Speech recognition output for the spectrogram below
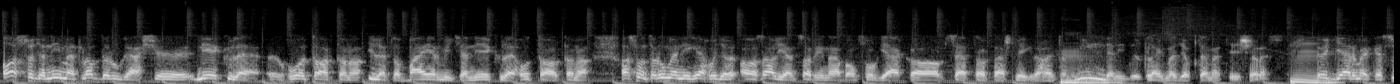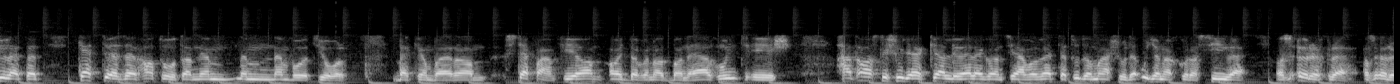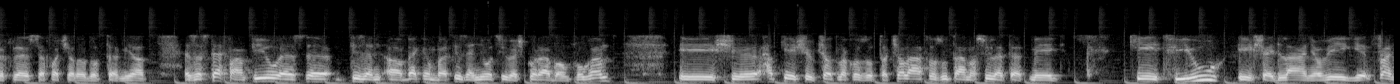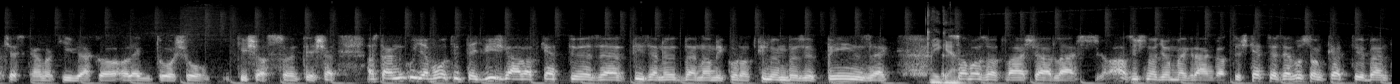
Az, hogy a német labdarúgás nélküle hol tartana, illetve a Bayern München nélküle hol tartana, azt mondta Rummenigge, hogy az Allianz arénában fogják a szertartást végrehajtani. Hmm. Minden idők legnagyobb temetése lesz. Hmm. Öt gyermeke született, 2006 óta nem, nem, nem volt jól Beckenbauer. Stefán fia agydaganatban elhunyt, és hát azt is ugye kellő eleganciával vette tudomásul, de ugyanakkor a szíve az örökre, az örökre összefacsarodott emiatt. Ez a Stefan fiú, ez tizen, a Beckenbauer 18 éves korában fogant, és hát később csatlakozott a családhoz, utána született még két fiú és egy lánya végén, Franceskának hívják a, a legutolsó kisasszonyt, és hát aztán ugye volt itt egy vizsgálat 2015-ben, amikor ott különböző pénzek, Igen. szavazatvásárlás, az is nagyon megrángatt, és 2022-ben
